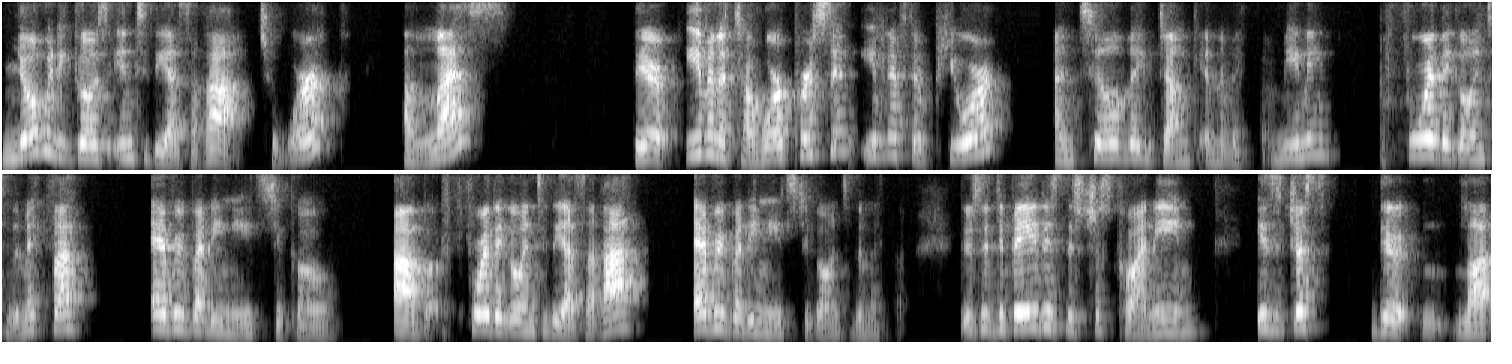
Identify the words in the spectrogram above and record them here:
Nobody goes into the azara to work unless they're even a tahor person, even if they're pure, until they dunk in the mikvah. Meaning, before they go into the mikvah, everybody needs to go. Uh, before they go into the azara, everybody needs to go into the mikvah. There's a debate: is this just kohanim? Is it just there? La,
